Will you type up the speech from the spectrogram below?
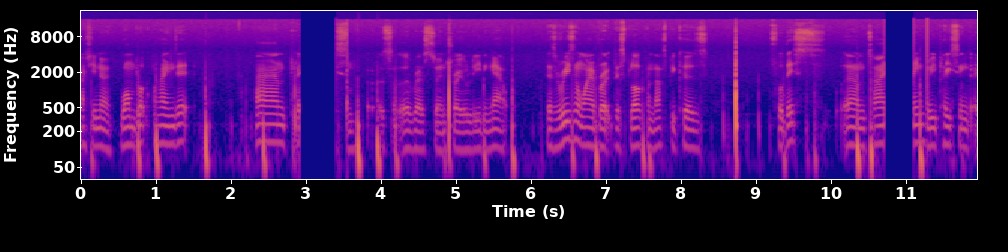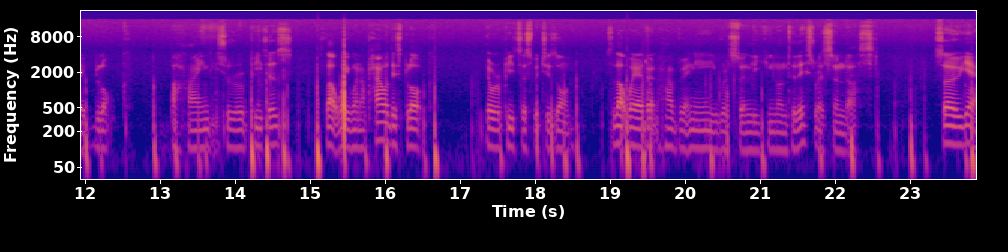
actually no, one block behind it, and place a redstone trail leading out. There's a reason why I broke this block, and that's because for this um, time, I'm going to be placing a block behind each of the repeaters. So that way, when I power this block, the repeater switches on. So that way I don't have any redstone leaking onto this redstone dust. So yeah,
